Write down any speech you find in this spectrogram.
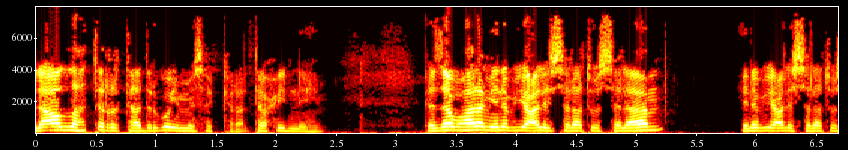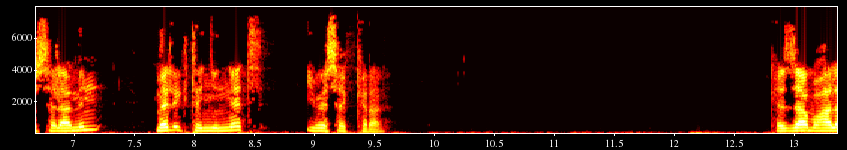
ለአላህ ጥርት አድርጎ ይመሰክራል። ተውሂድ ነው ይህም ከዛ በኋላም የነቢዩ አለ ሰላቱ ወሰላም የነቢዩ አለ ሰላቱ ወሰላምን መልእክተኝነት ይመሰክራል። ከዛ በኋላ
